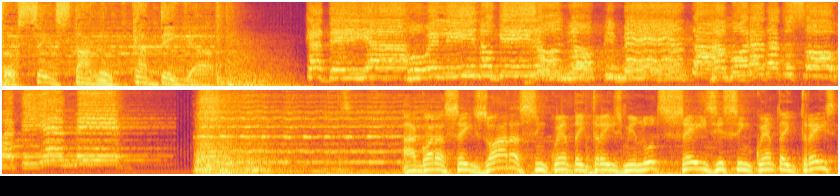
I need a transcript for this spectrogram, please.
Você está no Cadeia. Cadeia, com Eli Nogueira, Júnior Pimenta, Namorada do Sol FM. Agora 6 horas 53 minutos, 6 e 53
